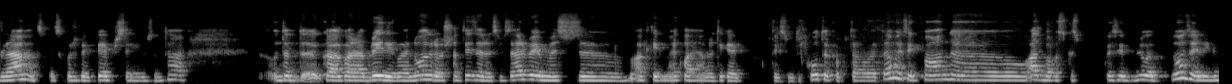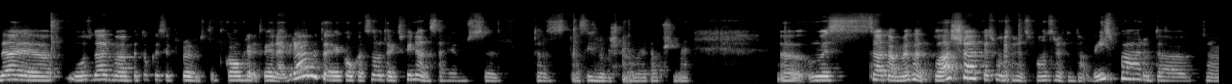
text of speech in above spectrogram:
grāmatas, pēc kuras bija pieprasījums un tā. Un tad kā kādā brīdī, lai nodrošinātu izdarības darbību, mēs uh, aktīvi meklējām ne tikai teiksim, kultūra kapitāla vai tam līdzīga fonda uh, atbalstu, kas, kas ir ļoti nozīmīga daļa mūsu darbā, bet nu, kas ir, protams, konkrēti vienai grāmatai, kaut kāds noteikts finansējums tās, tās izdošanai vai tapšanai. Uh, mēs sākām meklēt plašāk, kas mums varētu sponsorēt un tā vispār, un tā, tā,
